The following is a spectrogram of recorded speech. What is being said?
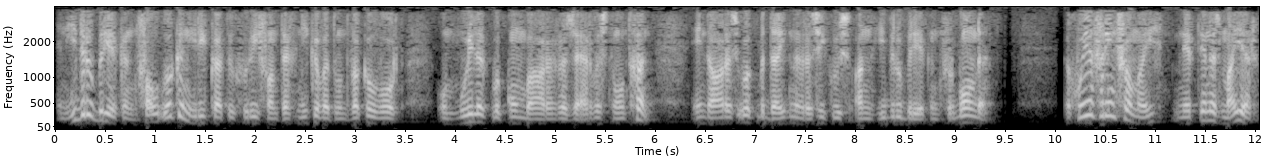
En hidrobreking val ook in hierdie kategorie van tegnieke wat ontwikkel word om moeilik bekombare reserve te ontgin en daar is ook beduidende risiko's aan hidrobreking verbonde. 'n Goeie vriend van my, meneer Tenus Meyer,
